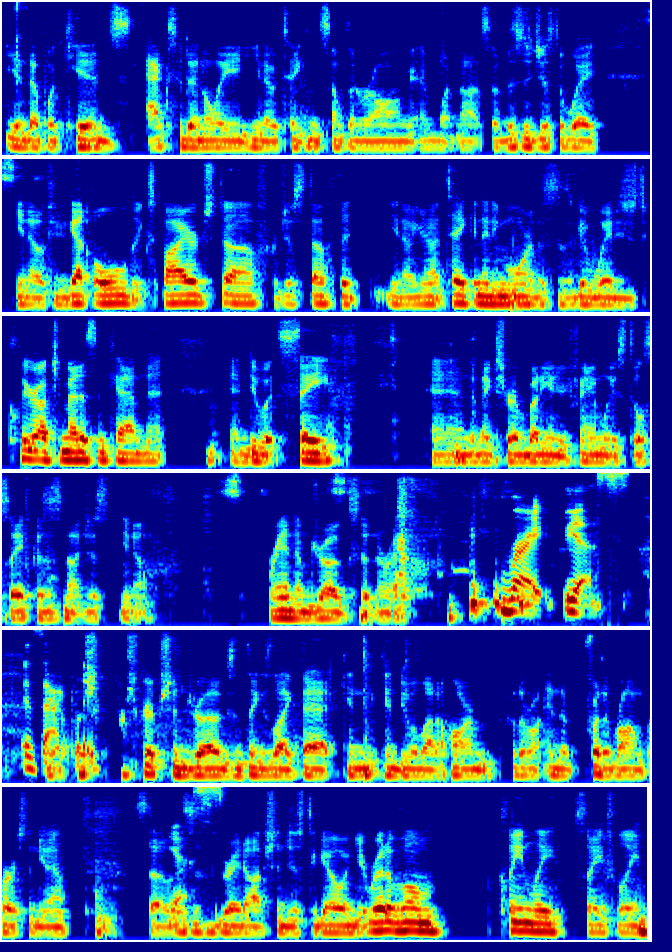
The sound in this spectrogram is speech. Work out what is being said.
you end up with kids accidentally, you know, taking something wrong and whatnot. So this is just a way, you know, if you've got old expired stuff or just stuff that, you know, you're not taking anymore, this is a good way to just clear out your medicine cabinet and do it safe and to make sure everybody in your family is still safe because it's not just, you know, random drugs sitting around. right. Yes. Exactly. Yeah, prescription drugs and things like that can can do a lot of harm for the in the for the wrong person. You know, so yes. this is a great option just to go and get rid of them cleanly, safely,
